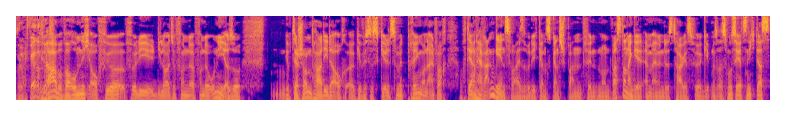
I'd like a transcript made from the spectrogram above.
Vielleicht wäre das Ja, was. aber warum nicht auch für für die die Leute von der von der Uni? Also gibt ja schon ein paar, die da auch äh, gewisse Skills mitbringen und einfach auch deren Herangehensweise würde ich ganz ganz spannend finden und was dann am Ende des Tages für Ergebnis. Also es muss ja jetzt nicht das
